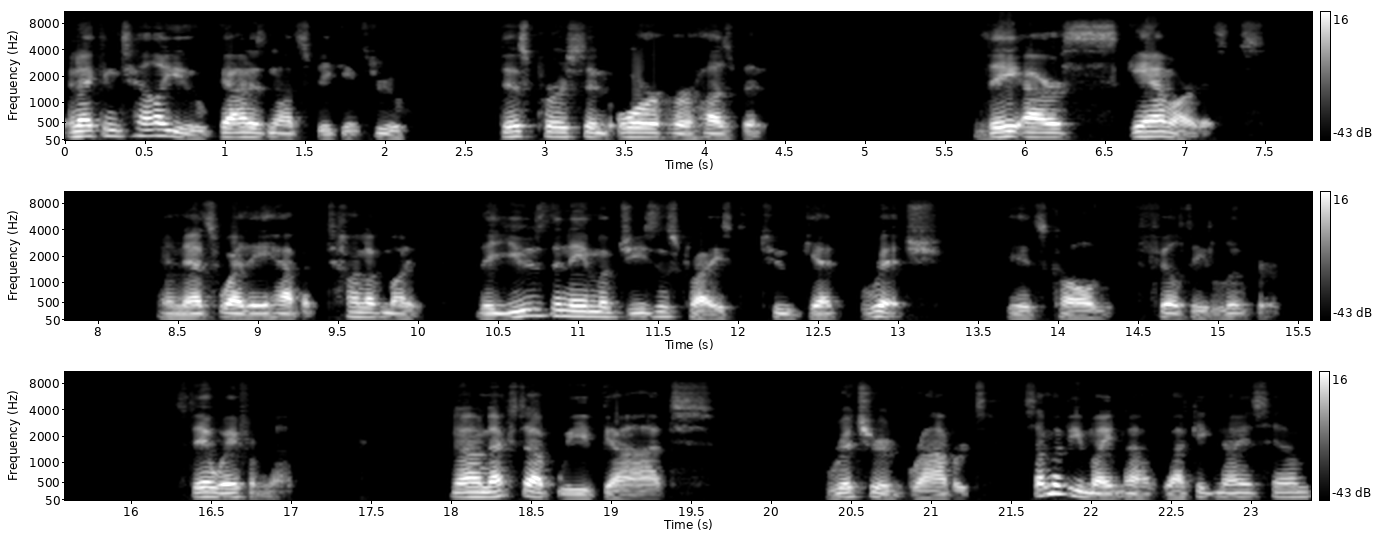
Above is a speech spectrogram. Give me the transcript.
And I can tell you, God is not speaking through this person or her husband. They are scam artists. And that's why they have a ton of money. They use the name of Jesus Christ to get rich. It's called filthy lucre. Stay away from them. Now, next up, we've got Richard Roberts. Some of you might not recognize him.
